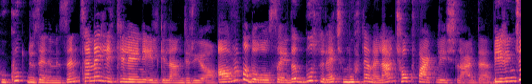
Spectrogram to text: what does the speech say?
hukuk düzenimizin temel ilkelerini ilgilendiriyor. Avrupa'da olsaydı bu süreç muhtemelen çok farklı işlerdi. Birinci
